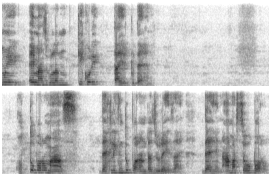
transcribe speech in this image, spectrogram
মুই এই মাছগুলো কি করি তাই একটু দেখেন। কত বড় মাছ। দেখলে কিন্তু পরানটা জুড়ে যায়। দেখেন, আমার চেয়েও বড়।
